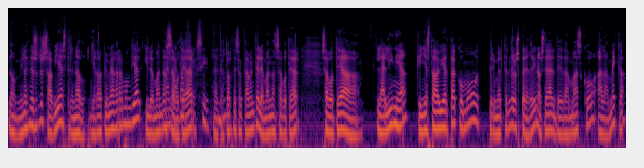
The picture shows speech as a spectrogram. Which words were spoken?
No, en 1908 se había estrenado. Llega la Primera Guerra Mundial y lo mandan sabotear. 14, sí. En el 14 exactamente, le mandan sabotear, sabotea la línea que ya estaba abierta como primer tren de los peregrinos, o sea, el de Damasco a la Meca,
